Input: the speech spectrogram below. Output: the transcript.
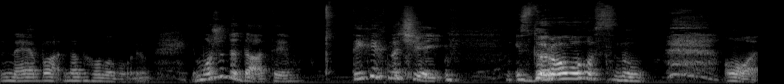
неба над головою. І можу додати тихих ночей і здорового сну. От.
